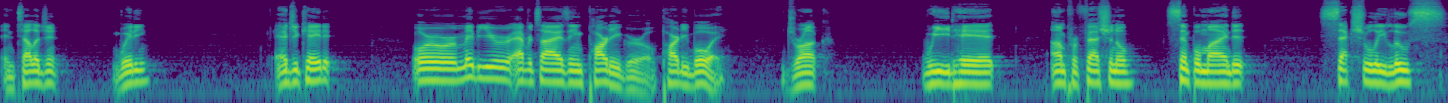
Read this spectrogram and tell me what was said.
intelligent, witty, educated? Or maybe you're advertising party girl, party boy, drunk, weed head, unprofessional, simple minded, sexually loose.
